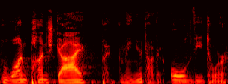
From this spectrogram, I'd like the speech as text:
one punch guy, but I mean, you're talking old Vitor.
